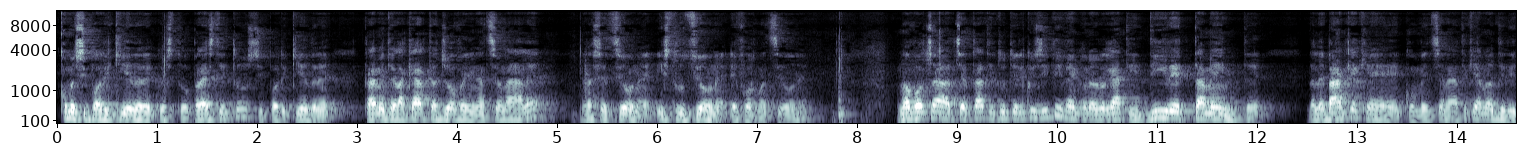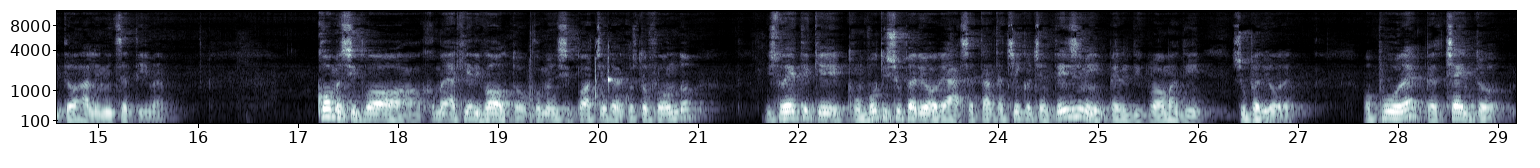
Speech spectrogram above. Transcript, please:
Come si può richiedere questo prestito? Si può richiedere tramite la Carta Giovani Nazionale nella sezione Istruzione e Formazione. Una volta accertati tutti i requisiti vengono erogati direttamente dalle banche che, convenzionate che hanno diritto all'iniziativa. Come si può, come a chi è rivolto, come si può accedere a questo fondo? Gli studenti che con voti superiori a 75 centesimi per il diploma di superiore, oppure per 100,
